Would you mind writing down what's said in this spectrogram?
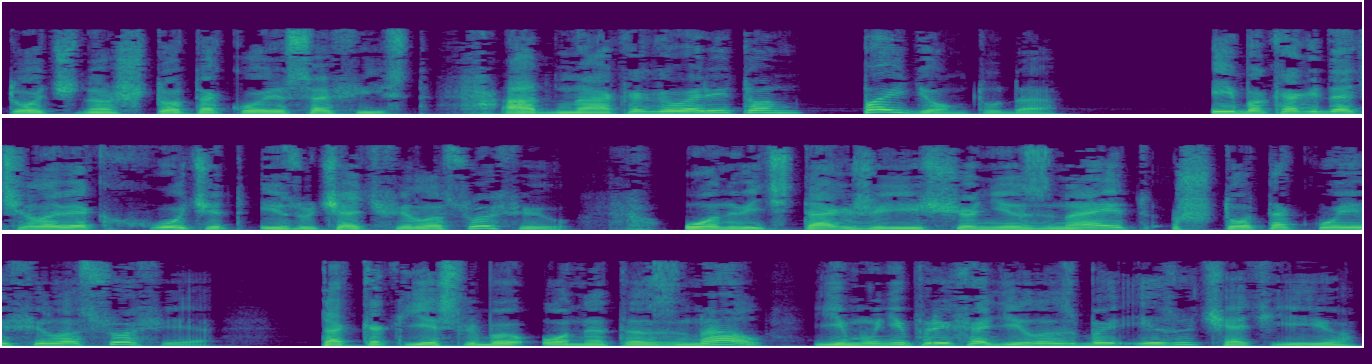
точно, что такое софист. Однако, говорит он, пойдем туда. Ибо когда человек хочет изучать философию, он ведь также еще не знает, что такое философия — так как если бы он это знал, ему не приходилось бы изучать ее.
